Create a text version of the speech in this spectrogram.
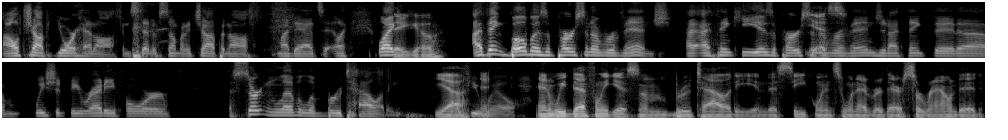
I'll chop your head off instead of somebody chopping off my dad's head. Like, like there you go. I think Boba is a person of revenge. I, I think he is a person Yes. of revenge, and I think that um, we should be ready for a certain level of brutality, Yeah. if you will. and we definitely get some brutality in this sequence whenever they're surrounded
